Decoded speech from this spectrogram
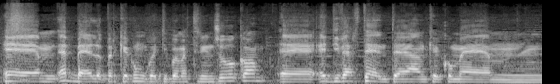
è, è bello perché comunque ti puoi mettere in gioco, è, è divertente anche come, mm,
